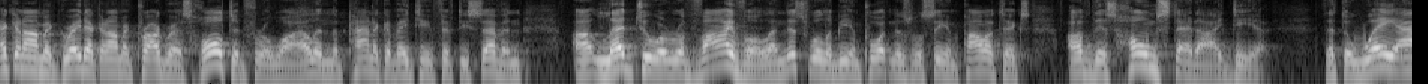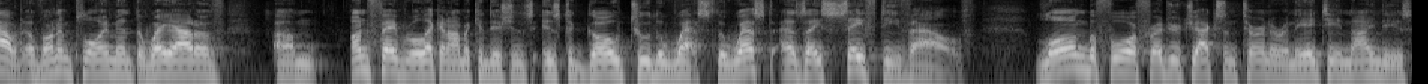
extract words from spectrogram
economic, great economic progress halted for a while in the panic of 1857, uh, led to a revival, and this will be important as we'll see in politics, of this homestead idea, that the way out of unemployment, the way out of um, unfavorable economic conditions is to go to the West, the West as a safety valve. Long before Frederick Jackson Turner in the 1890s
